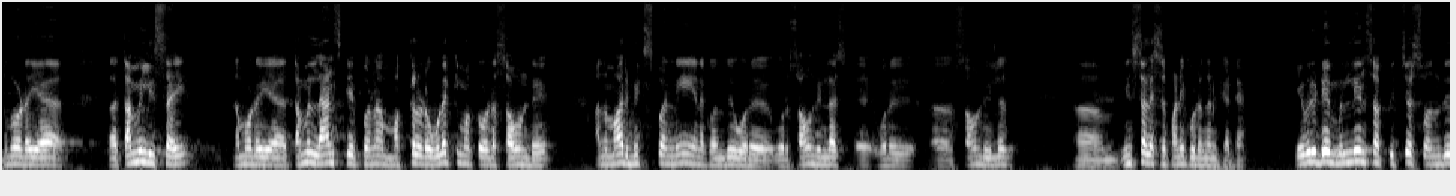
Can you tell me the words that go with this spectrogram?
நம்மளுடைய தமிழ் இசை நம்மளுடைய தமிழ் லேண்ட்ஸ்கேப்னா மக்களோட உழைக்கும் மக்களோட சவுண்டு அந்த மாதிரி மிக்ஸ் பண்ணி எனக்கு வந்து ஒரு ஒரு சவுண்ட் இல்லை ஒரு சவுண்ட் இல்லை இன்ஸ்டாலேஷன் பண்ணி கொடுங்கன்னு கேட்டேன். எவ்ரிடே மில்லியன்ஸ் ஆஃப் பிக்சர்ஸ் வந்து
